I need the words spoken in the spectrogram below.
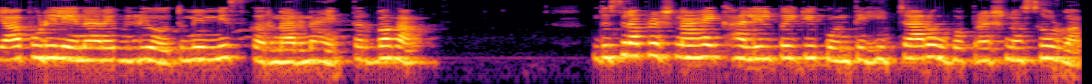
यापुढील येणारे व्हिडिओ तुम्ही मिस करणार नाही. तर बघा दुसरा प्रश्न आहे खालीलपैकी कोणतेही चार उपप्रश्न सोडवा.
